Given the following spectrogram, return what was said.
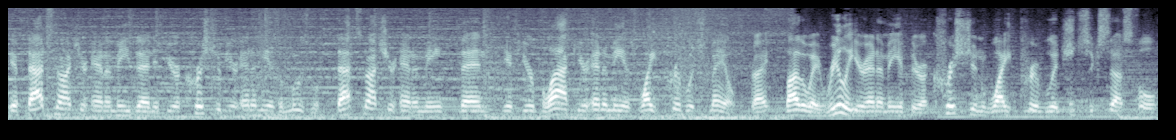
If that's not your enemy, then if you're a Christian, your enemy is a Muslim. If That's not your enemy, then if you're black, your enemy is white privileged male, right? By the way, really your enemy, if they're a Christian, white privileged, successful,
